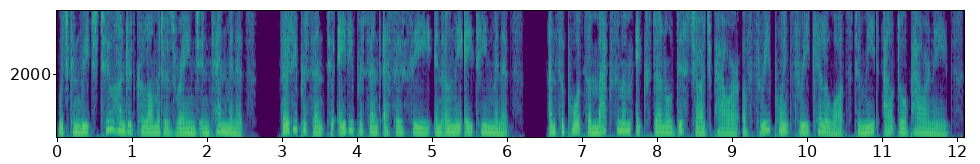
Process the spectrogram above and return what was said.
which can reach 200 kilometers range in 10 minutes, 30% to 80% SOC in only 18 minutes, and supports a maximum external discharge power of 3.3 kilowatts to meet outdoor power needs.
